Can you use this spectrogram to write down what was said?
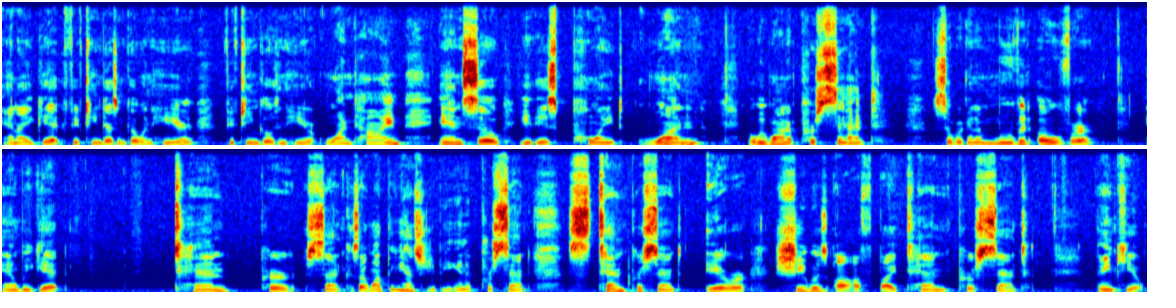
and I get 15 doesn't go in here, 15 goes in here one time, and so it is 0.1, but we want a percent, so we're going to move it over, and we get 10 percent because I want the answer to be in a percent. 10% error. She was off by 10%. Thank you.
